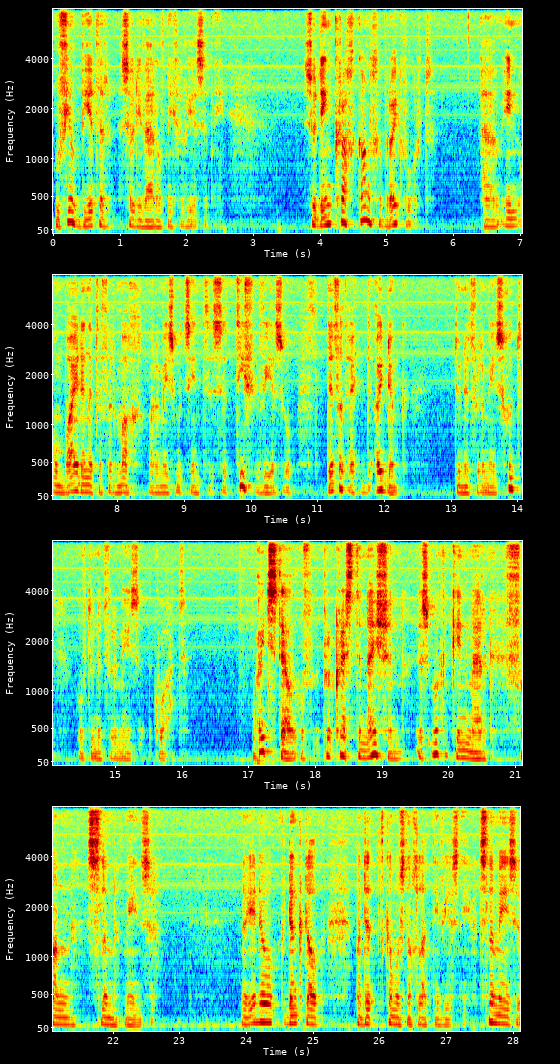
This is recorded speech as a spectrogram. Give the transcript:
hoeveel beter sou die wêreld nie gewees het nie. So denkkrag kan gebruik word um, en om baie dinge te vermag, maar 'n mens moet sensitief wees op dit wat ek uitdink. Doen dit vir 'n mens goed? Of doen dit vir 'n mens kwaad. Uitstel of procrastination is ook 'n kenmerk van slim mense. Nou jy dalk dink dalk maar dit kan ons nog glad nie wees nie. Wat slim mense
